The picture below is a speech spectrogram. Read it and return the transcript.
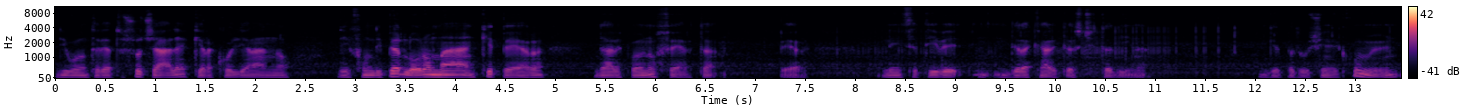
di volontariato sociale che raccoglieranno dei fondi per loro ma anche per dare poi un'offerta per le iniziative della Caritas cittadina, che patrocina il Comune,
